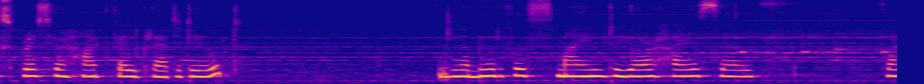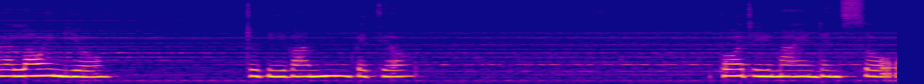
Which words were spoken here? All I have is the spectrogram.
Express your heartfelt gratitude. Give a beautiful smile to your higher self for allowing you to be one with your body, mind, and soul.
